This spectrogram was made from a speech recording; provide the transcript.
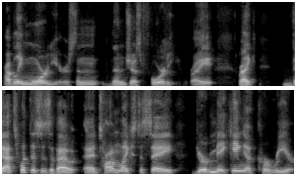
probably more years than than just 40, right? Right. Like that's what this is about. And Tom likes to say you're making a career.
